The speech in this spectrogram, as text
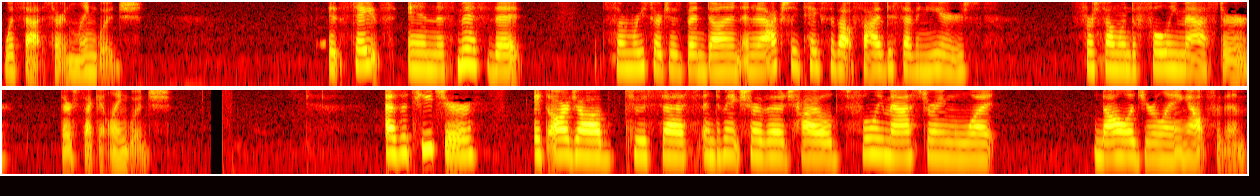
with that certain language. It states in this myth that some research has been done, and it actually takes about five to seven years for someone to fully master their second language. As a teacher, it's our job to assess and to make sure that a child's fully mastering what knowledge you're laying out for them.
